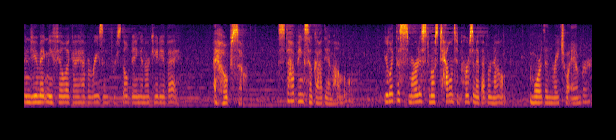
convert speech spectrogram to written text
And you make me feel like I have a reason for still being in Arcadia Bay. I hope so. Stop being so goddamn humble. You're like the smartest, most talented person I've ever known. More than Rachel Amber?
